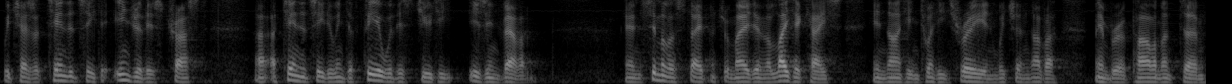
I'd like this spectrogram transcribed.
which has a tendency to injure this trust, uh, a tendency to interfere with this duty, is invalid and similar statements were made in a later case in 1923 in which another Member of Parliament um,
